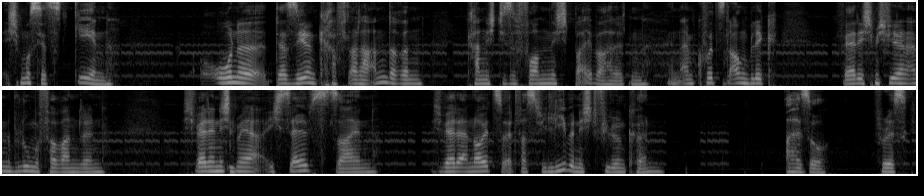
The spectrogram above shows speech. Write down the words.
ich muss jetzt gehen. Ohne der Seelenkraft aller anderen kann ich diese Form nicht beibehalten. In einem kurzen Augenblick werde ich mich wieder in eine Blume verwandeln. Ich werde nicht mehr ich selbst sein. Ich werde erneut so etwas wie Liebe nicht fühlen können. Also, Frisk,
